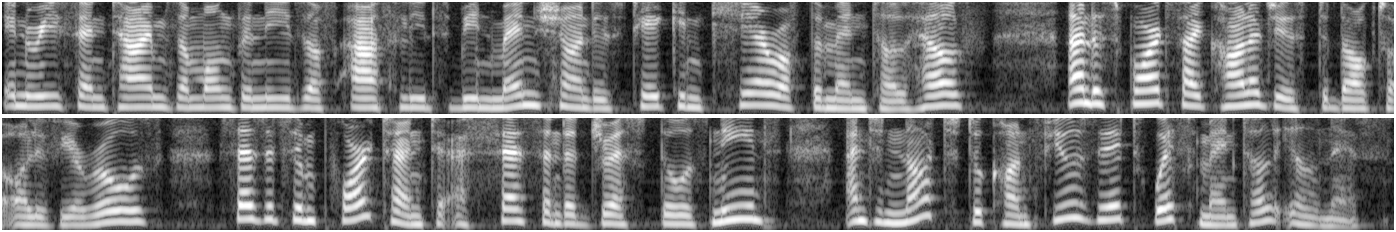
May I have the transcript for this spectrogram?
In recent times, among the needs of athletes being mentioned is taking care of the mental health, and the sports psychologist Dr. Olivia Rose says it's important to assess and address those needs and not to confuse it with mental illness.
